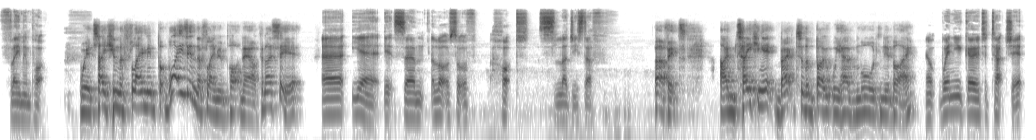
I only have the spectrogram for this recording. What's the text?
flaming pot? We're taking the flaming pot. What is in the flaming pot now? Can I see it? Uh, yeah, it's um, a lot of sort of hot, sludgy stuff. Perfect. I'm taking it back to the boat we have moored nearby. Now, when you go to touch it,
